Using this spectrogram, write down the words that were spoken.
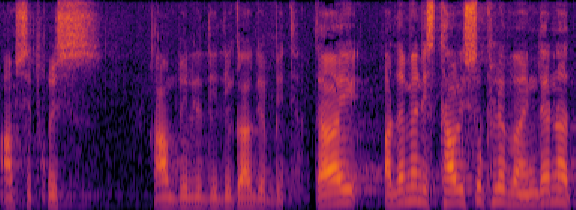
ამ სიტყვის გამდვილი დიდი გაგებით. და აი ადამიანის თავისუფლება იმდენად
